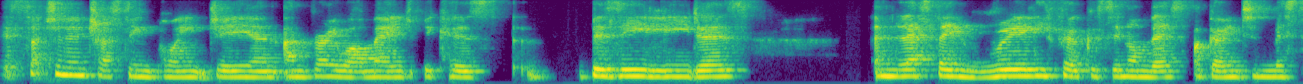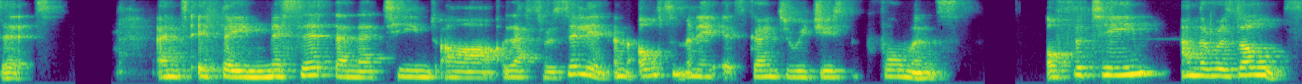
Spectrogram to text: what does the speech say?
It's such an interesting point, G, and, and very well made because busy leaders unless they really focus in on this, are going to miss it. And if they miss it, then their teams are less resilient. And ultimately, it's going to reduce the performance of the team and the results.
